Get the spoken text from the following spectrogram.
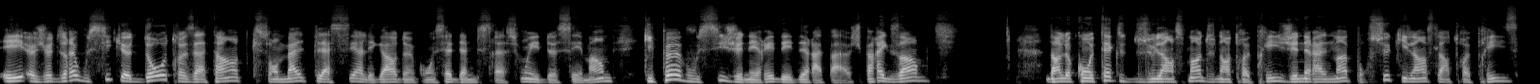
Et je dirais aussi qu'il y a d'autres attentes qui sont mal placées à l'égard d'un conseil d'administration et de ses membres qui peuvent aussi générer des dérapages. Par exemple, dans le contexte du lancement d'une entreprise, généralement, pour ceux qui lancent l'entreprise,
